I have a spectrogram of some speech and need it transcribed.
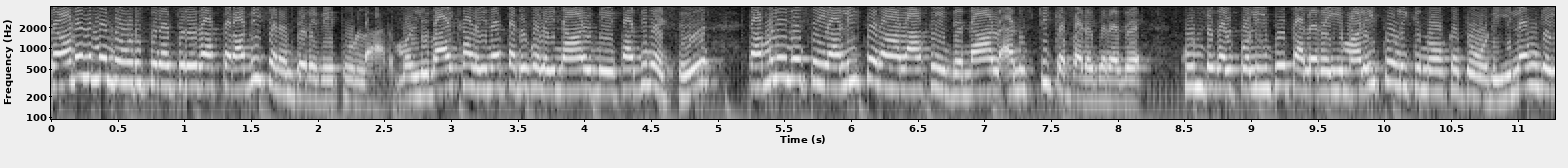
நாடாளுமன்ற உறுப்பினர் திரு ராச ரவிகரன் தெரிவித்துள்ளார். முள்ளிவாய்க்கால் இனப்படுகொலை நாள் மே பதினெட்டு தமிழினத்தை அழித்த நாளாக இந்த நாள் அனுஷ்டிக்கப்படுகிறது. குண்டுகள் பொழிந்து பலரையும் அழித்தொழிக்கும் நோக்கத்தோடு இலங்கை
